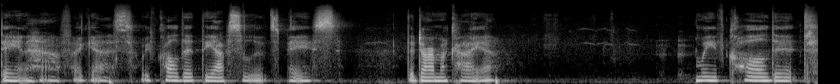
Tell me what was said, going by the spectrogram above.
day and a half, I guess. We've called it the absolute space, the Dharmakaya. We've called it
